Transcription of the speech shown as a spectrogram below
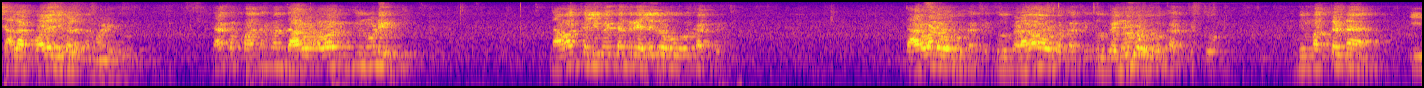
ಶಾಲಾ ಕಾಲೇಜುಗಳನ್ನ ಮಾಡಿದ್ರು. ಯಾಕಪ್ಪ ಅಂದ್ರೆ ಮತ್ತೆ ಧಾರವಾಡ ಅವಾಗ ನೀವು ನೋಡಿ ನಾವಾಗ ಕಲಿಬೇಕಂದ್ರೆ ಎಲ್ಲೆಲ್ಲೋ ಹೋಗ್ಬೇಕಾಗ್ತಿತ್ತು. ಧಾರವಾಡ ಹೋಗ್ಬೇಕಾಗ್ತಿತ್ತು ಬೆಳಗಾವಿ ಹೋಗ್ಬೇಕಾಗ್ತಿತ್ತು, ಬೆಂಗಳೂರು ಹೋಗ್ಬೇಕಾಗ್ತಿತ್ತು. ನಿಮ್ಮ ಮಕ್ಕಳನ್ನ ಈ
